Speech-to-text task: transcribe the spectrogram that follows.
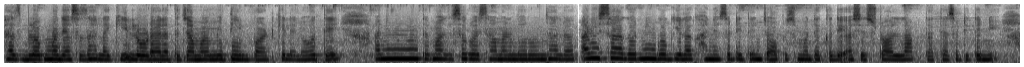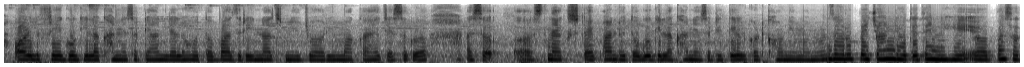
ह्याच ब्लॉगमध्ये असं झालं की लोडायला त्याच्यामुळे मी तीन पार्ट केलेले होते. आणि मग नंतर माझं सगळं सामान भरून झालं. आणि सागरनी गोगीला खाण्यासाठी त्यांच्या ऑफिसमध्ये कधी असे स्टॉल लागतात त्यासाठी त्यांनी ऑइल फ्री गोगीला खाण्यासाठी आणलेलं होतं. बाजरी नाचणी ज्वारी मका ह्याचे सगळं असं स्नॅक्स टाईप आणलं होतं गोगीला खाण्यासाठी. तेलकट खावणे म्हणून. हजार रुपयाचे आणले होते त्यांनी. हे पाच सात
